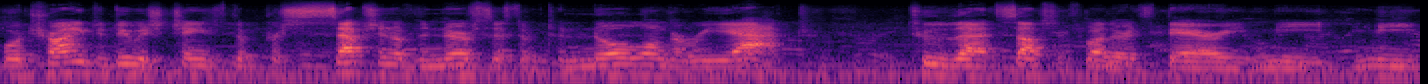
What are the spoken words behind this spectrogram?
What we're trying to do is change the perception of the nerve system to no longer react to that substance, whether it's dairy, meat, meat,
